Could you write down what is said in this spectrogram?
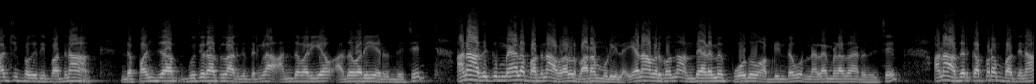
ஆட்சி பகுதி பார்த்தீங்கன்னா இந்த பஞ்சாப் குஜராத்லாம் இருக்குது தெரியுங்களா? அந்த வரையும் அது வரையும் இருந்துச்சு. ஆனால் அதுக்கு மேலே பார்த்தீங்கன்னா அவரால் வர முடியல. ஏன்னா அவருக்கு வந்து அந்த இடமே போதும் அப்படின்ற ஒரு நிலைமையில தான் இருந்துச்சு. ஆனால் அதற்கப்புறம் பார்த்தீங்கன்னா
